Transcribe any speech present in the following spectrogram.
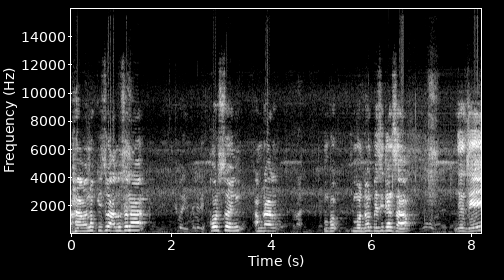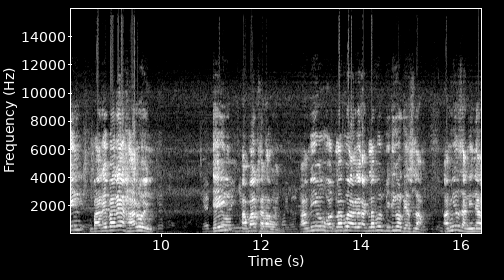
হ্যাঁ, অনেক কিছু আলোচনা করছেন আমরা মন্ডল প্রেসিডেন্ট সাহেব যে যেই বারে বারে হারইন এই আবার খারাপ হইন আমিও হগলাপুর আগলাপুর মিটিংও গেছিলাম। আমিও জানি না।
